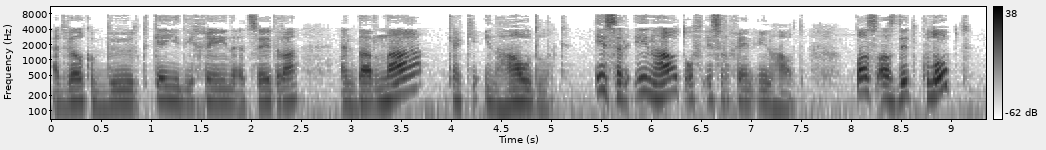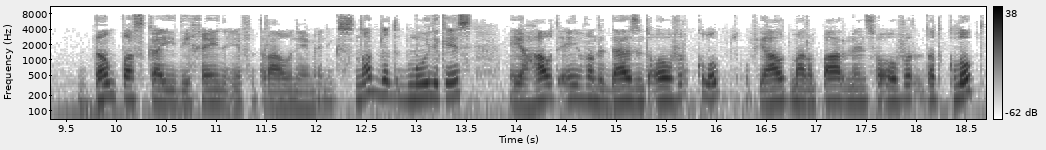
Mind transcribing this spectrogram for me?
Uit welke buurt? Ken je diegene? Etc. En daarna kijk je inhoudelijk. Is er inhoud of is er geen inhoud? Pas als dit klopt, dan pas kan je diegene in vertrouwen nemen. En ik snap dat het moeilijk is. En je houdt een van de duizend over, klopt. Of je houdt maar een paar mensen over, dat klopt.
